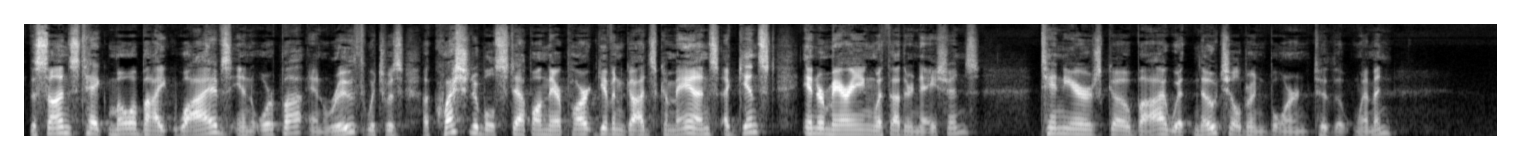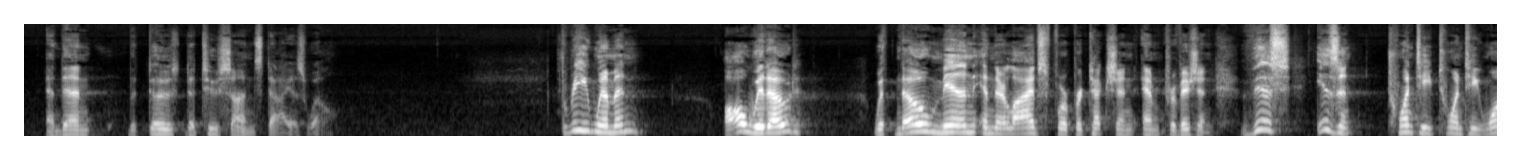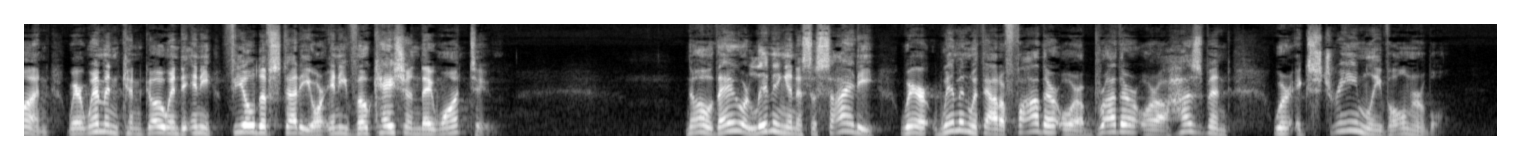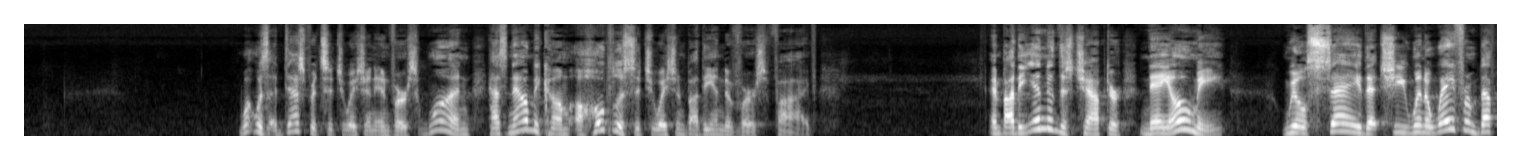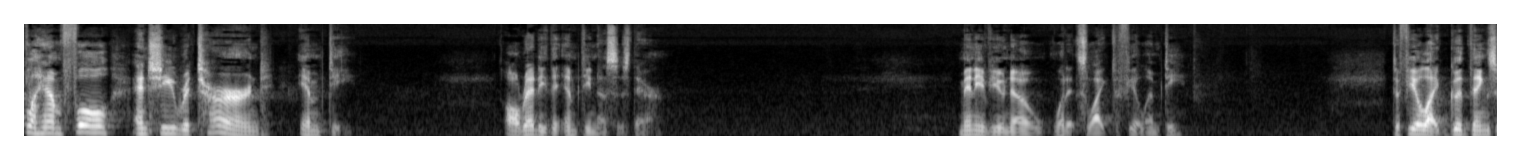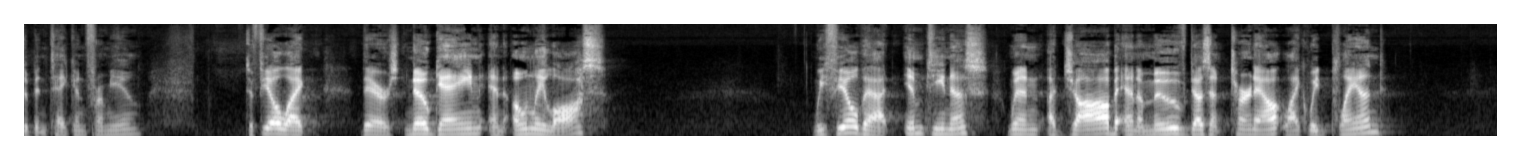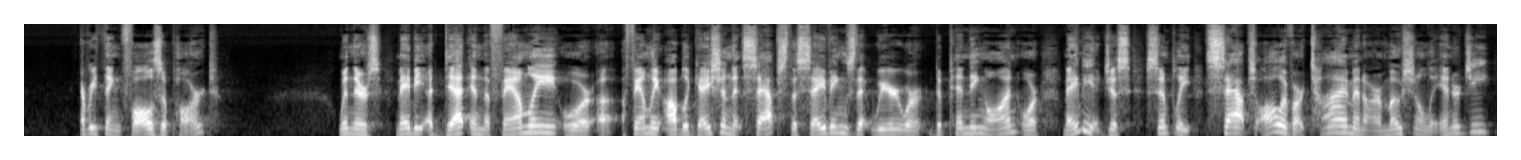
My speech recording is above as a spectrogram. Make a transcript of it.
The sons take Moabite wives in Orpah and Ruth, which was a questionable step on their part given God's commands against intermarrying with other nations. Ten years go by with no children born to the women, and then the two, the two sons die as well. Three women, all widowed, with no men in their lives for protection and provision. This isn't 2021, where women can go into any field of study or any vocation they want to. No, they were living in a society where women without a father or a brother or a husband were extremely vulnerable. What was a desperate situation in verse 1 has now become a hopeless situation by the end of verse 5. And by the end of this chapter, Naomi will say that she went away from Bethlehem full and she returned empty. Already the emptiness is there. Many of you know what it's like to feel empty, to feel like good things have been taken from you, to feel like there's no gain and only loss. We feel that emptiness when a job and a move doesn't turn out like we'd planned. Everything falls apart. When there's maybe a debt in the family or a, family obligation that saps the savings that we were depending on, or maybe it just simply saps all of our time and our emotional energy.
